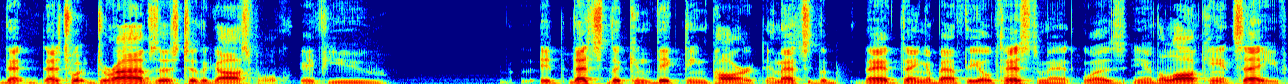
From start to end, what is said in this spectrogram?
that that's what drives us to the gospel. If you, it that's the convicting part, and that's the bad thing about the Old Testament was you know the law can't save.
